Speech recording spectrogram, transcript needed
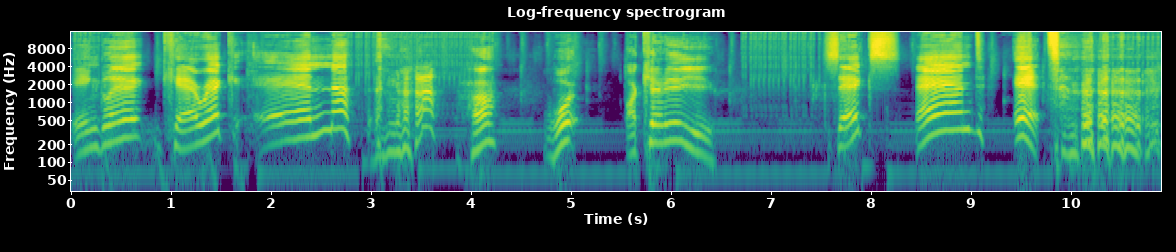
Ingrid, Carrick, and Huh? What? I can't hear you. six, and it.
